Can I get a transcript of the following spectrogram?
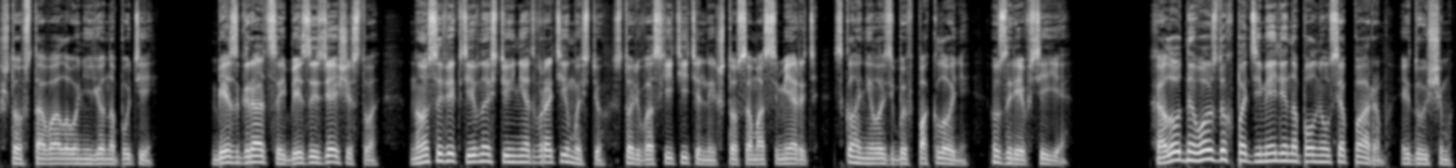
что вставало у нее на пути. Без грации, без изящества, но с эффективностью и неотвратимостью, столь восхитительной, что сама смерть склонилась бы в поклоне, узрев сие. Холодный воздух подземелья наполнился паром, идущим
